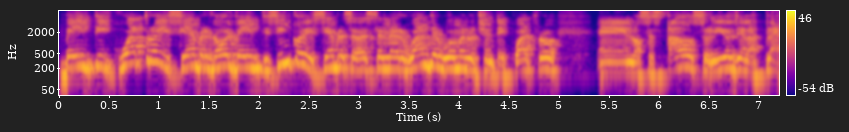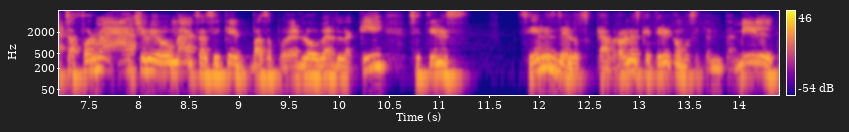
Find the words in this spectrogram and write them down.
24 de diciembre, no, el 25 de diciembre se va a estrenar Wonder Woman 84 en los Estados Unidos y en la plataforma HBO Max, así que vas a poderlo verlo aquí. Si tienes, si eres de los cabrones que tiene como 70 mil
